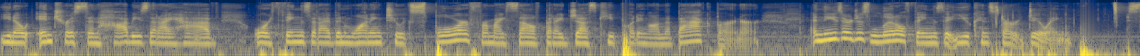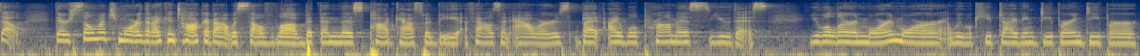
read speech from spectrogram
you know, interests and hobbies that I have or things that I've been wanting to explore for myself but I just keep putting on the back burner. And these are just little things that you can start doing. So, there's so much more that I can talk about with self love, but then this podcast would be a thousand hours. But I will promise you this You will learn more and more, and we will keep diving deeper and deeper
